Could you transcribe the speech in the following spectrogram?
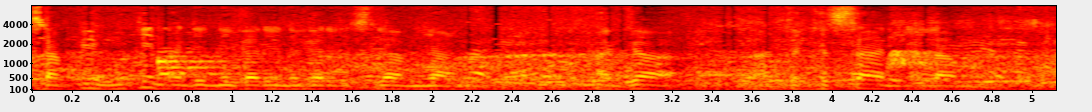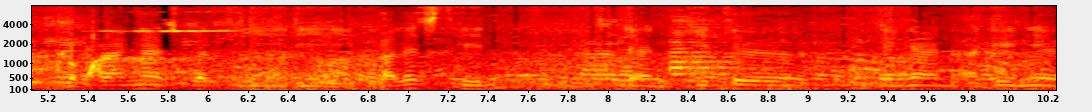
samping mungkin ada negara-negara Islam yang agak ah, terkesan dalam peperangan seperti di Palestin dan kita dengan adanya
